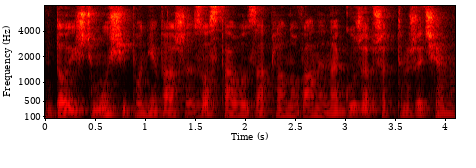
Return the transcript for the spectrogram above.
dojść musi, ponieważ zostało zaplanowane na górze przed tym życiem.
